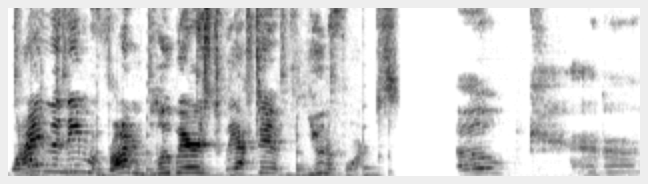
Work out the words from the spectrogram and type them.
Why in the name of rotten blueberries do we have to have uniforms? Oh, Kenna.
